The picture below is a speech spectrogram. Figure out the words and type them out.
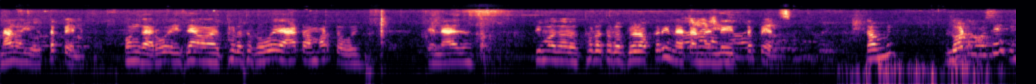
નાનો એવો તપેલ. ભંગાર હોય, જ્યાં થોડો થોડો હોય, આટો મળતો હોય. એને આ ધીમો થોડો થોડો ભેળો કરીને અટાણે લઈ તપેલ. કમી લોટનું છે કે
